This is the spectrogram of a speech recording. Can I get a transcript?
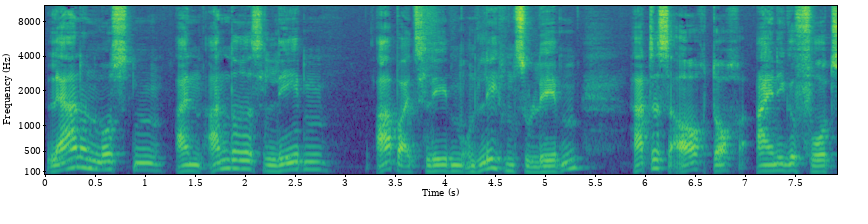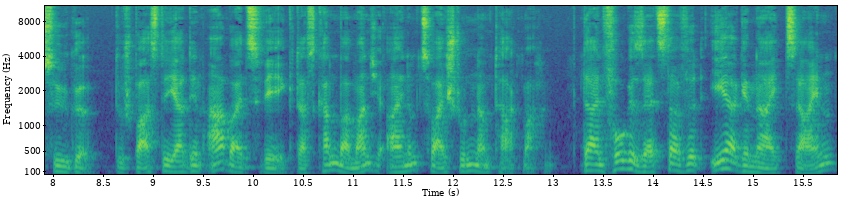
lernen mussten, ein anderes Leben, Arbeitsleben und Leben zu leben, hat es auch doch einige Vorzüge. Du sparst dir ja den Arbeitsweg. Das kann bei manch einem zwei Stunden am Tag machen. Dein Vorgesetzter wird eher geneigt sein,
